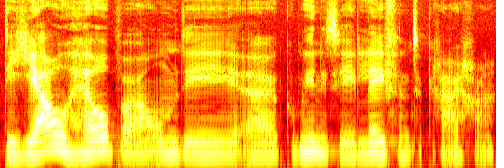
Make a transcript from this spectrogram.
die jou helpen om die uh, community levend te krijgen.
